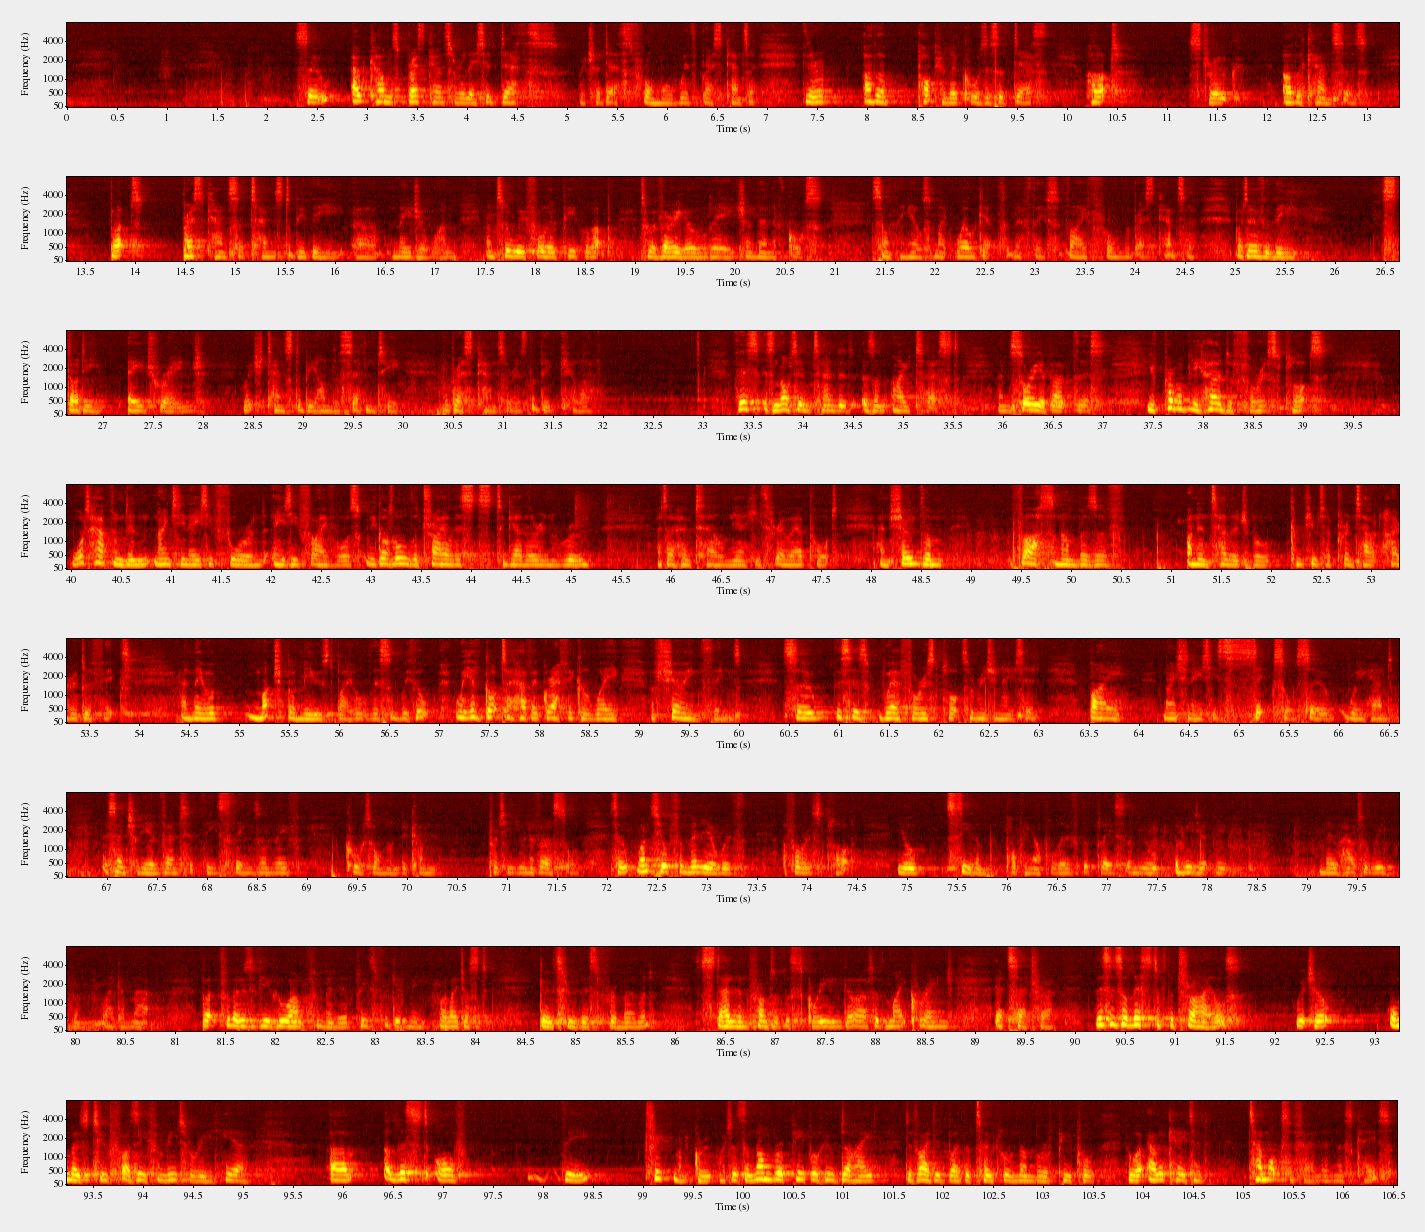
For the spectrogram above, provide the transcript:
So outcomes, breast cancer related deaths, which are deaths from or with breast cancer. There are other popular causes of death, heart, stroke, other cancers. But breast cancer tends to be the uh, major one until we follow people up to a very old age. And then, of course, something else might well get them if they survive from the breast cancer. But over the study age range, which tends to be under 70, the breast cancer is the big killer. This is not intended as an eye test. I'm sorry about this. You've probably heard of forest plots. What happened in 1984 and 85 was we got all the trialists together in a room at a hotel near Heathrow Airport and showed them vast numbers of unintelligible computer printout hieroglyphics. And they were much bemused by all this. And we thought, we have got to have a graphical way of showing things. So this is where forest plots originated by 1986 or so, we had essentially invented these things and they've caught on and become pretty universal. So once you're familiar with a forest plot, you'll see them popping up all over the place and you'll immediately know how to read them like a map. But for those of you who aren't familiar, please forgive me while I just go through this for a moment. Stand in front of the screen, go out of mic range, etc. This is a list of the trials, which are almost too fuzzy for me to read here, uh, a list of the treatment group, which is the number of people who died divided by the total number of people who were allocated tamoxifen in this case.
